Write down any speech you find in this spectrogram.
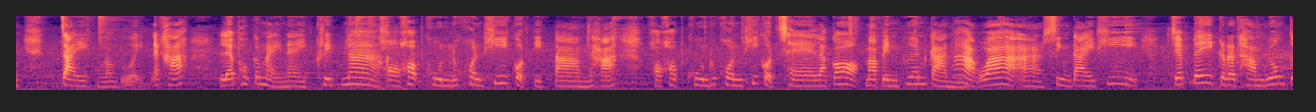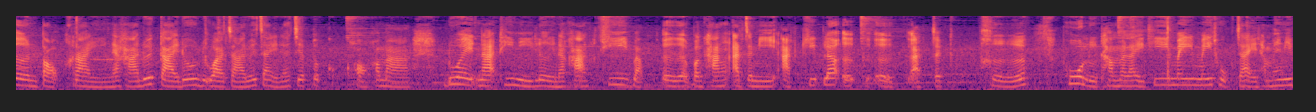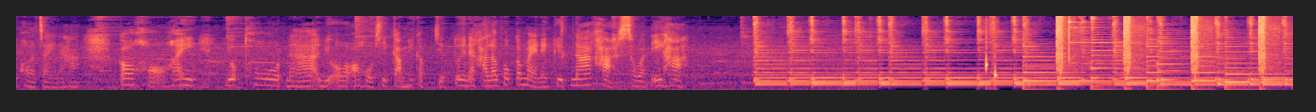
ใจของเราด้วยนะคะ และพบกันใหม่ในคลิปหน้า ขอขอบคุณทุกคนที่กดติดตามนะคะ ขอขอบคุณทุกคนที่กดแชร์ แล้วก็มาเป็นเพื่อนกันหากว่าสิ่งใดที่เจ็บได้กระทำล่วงเกินต่อใครนะคะ ด้วยกายด้วยวาจาด้วยใจนะเจ็บต้องขอเข้ามาด้วยณที่นี้เลยนะคะ ที่แบบเออบางครั้งอาจจะมีอัดคลิปแล้วเออเอออาจจะ เผลอพูดหรือทำอะไรที่ไม่ไม่ถูกใจทำให้ไม่พอใจนะคะ ก็ขอให้ยกโทษนะคะยอโหสิกรรมให้กับเจ็บด้วยนะคะ แล้วพบกันใหม่ในคลิปหน้าค่ะ สวัสดีค่ะ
